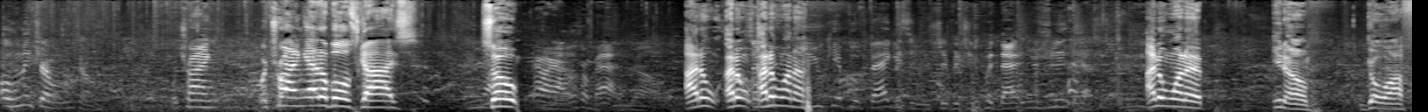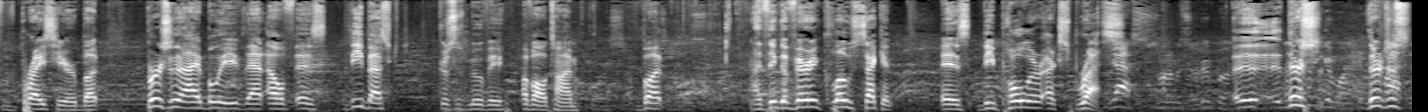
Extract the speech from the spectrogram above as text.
Oh, let me try one. Let me try one. We're trying. We're trying edibles, guys. So those are bad. I don't, I don't, I don't want to. You can't put faggots in your shit, but you can put that in your shit. I don't want to, you know, go off of Bryce here, but personally, I believe that Elf is the best Christmas movie of all time. But I think a very close second is The Polar Express. Yes. Uh, there's, there's just,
